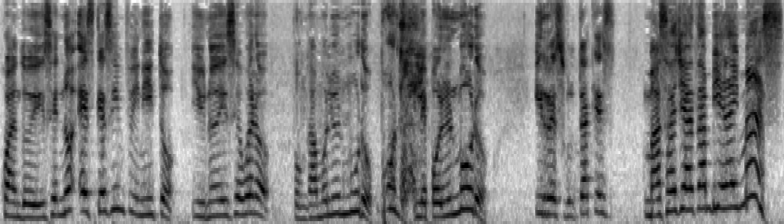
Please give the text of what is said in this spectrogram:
Cuando dicen, no, es que es infinito. Y uno dice, bueno, pongámosle un muro, pon, y le pone un muro. Y resulta que es, más allá también hay más.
